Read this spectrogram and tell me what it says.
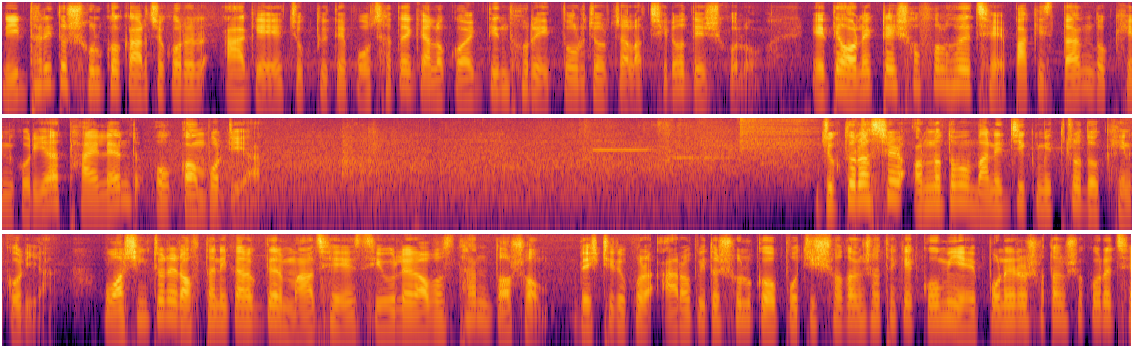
নির্ধারিত শুল্ক কার্যকরের আগে চুক্তিতে পৌঁছাতে গেল কয়েকদিন ধরেই তোড়জোড় চালাচ্ছিল দেশগুলো। এতে অনেকটাই সফল হয়েছে পাকিস্তান, দক্ষিণ কোরিয়া, থাইল্যান্ড ও কম্বোডিয়া। যুক্তরাষ্ট্রের অন্যতম বাণিজ্যিক মিত্র দক্ষিণ কোরিয়া। ওয়াশিংটনের রফতানিকারকদের মাঝে সিউলের অবস্থান দশম। দেশটির উপর আরোপিত শুল্ক পঁচিশ শতাংশ থেকে কমিয়ে পনেরো শতাংশ করেছে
